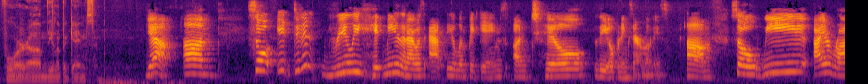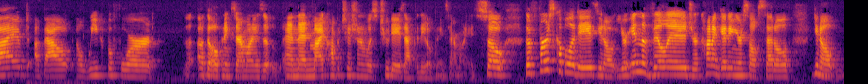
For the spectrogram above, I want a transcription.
for um, the Olympic Games. Yeah. Um, so it didn't really hit me that I was at the Olympic Games until the opening ceremonies. Um, so we, I arrived about a week before the opening ceremonies, and then my competition was two days after the opening ceremonies. So the first couple of days, you know, you're in the village, you're kind of getting yourself settled. You know,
